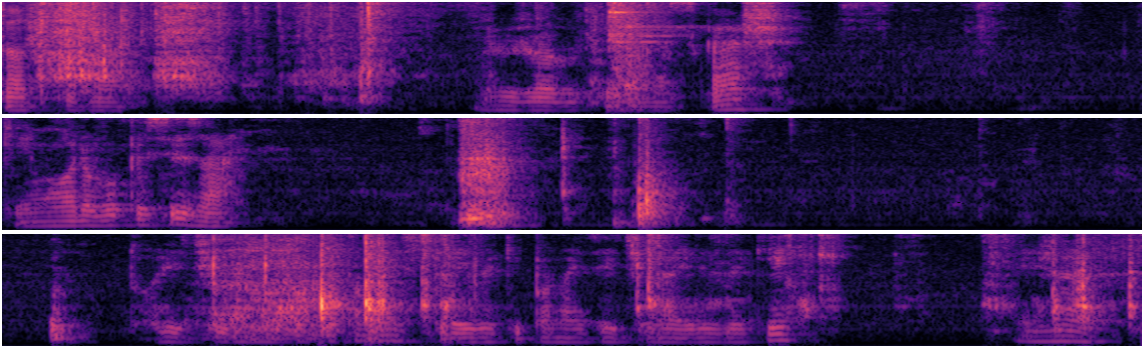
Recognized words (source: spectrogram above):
tanto que jogo aqui nas caixas que uma hora eu vou precisar. Tô retirando vou botar mais três aqui para nós retirar eles aqui e já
